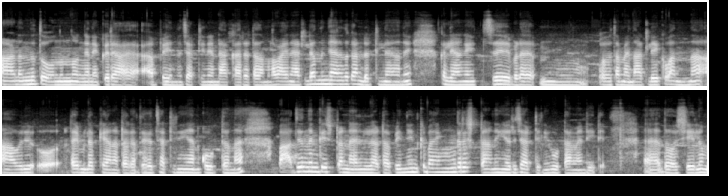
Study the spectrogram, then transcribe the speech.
ആണെന്ന് തോന്നുന്നു അങ്ങനെയൊക്കെ ഒരു പിന്നെ ചട്ടിനി ഉണ്ടാക്കാറ് കേട്ടോ നമ്മളെ വയനാട്ടിലൊന്നും ഞാനത് കണ്ടിട്ടില്ല. ഞാൻ കല്യാണം കഴിച്ച് ഇവിടെ തമിഴ്നാട്ടിലേക്ക് വന്ന ആ ഒരു ടൈമിലൊക്കെയാണ് കേട്ടോ അദ്ദേഹം ചട്ടിനി ഞാൻ കൂട്ടുന്നത് അപ്പോൾ ആദ്യമൊന്നും എനിക്ക് ഇഷ്ടമുണ്ടായിരുന്നില്ല കേട്ടോ പിന്നെ എനിക്ക് ഭയങ്കര ഇഷ്ടമാണ് ഈ ഒരു ചട്ടിനി കൂട്ടാൻ വേണ്ടിയിട്ട് ദോശയിലും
